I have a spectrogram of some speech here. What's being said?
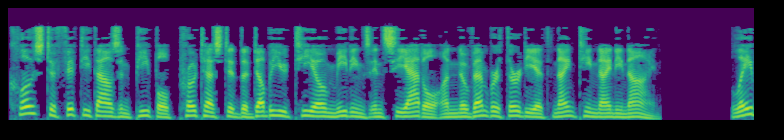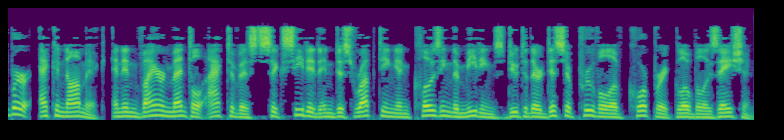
Close to 50,000 people protested the WTO meetings in Seattle on November 30, 1999. Labor, economic, and environmental activists succeeded in disrupting and closing the meetings due to their disapproval of corporate globalization.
